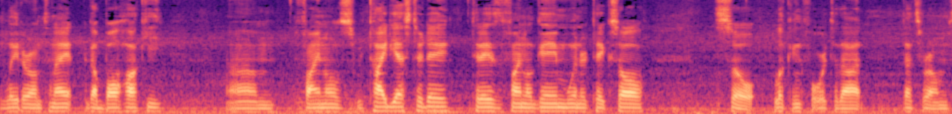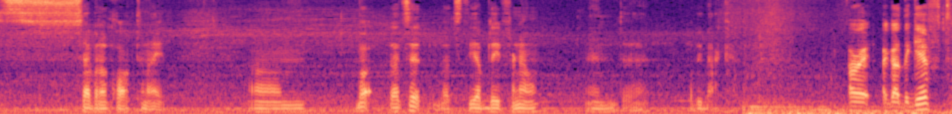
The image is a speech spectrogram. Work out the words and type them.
later on tonight I got ball hockey um, finals. We tied yesterday. Today is the final game. Winner takes all. So looking forward to that. That's around seven o'clock tonight. Um, but that's it. That's the update for now, and uh, I'll be back. All right, I got the gift.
